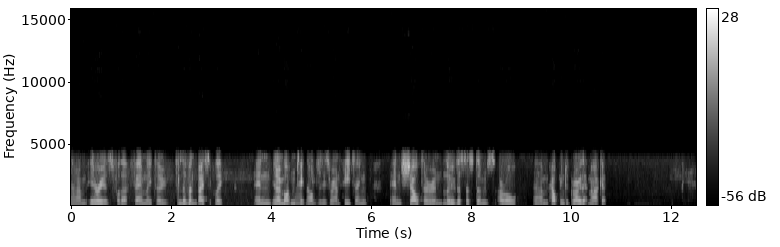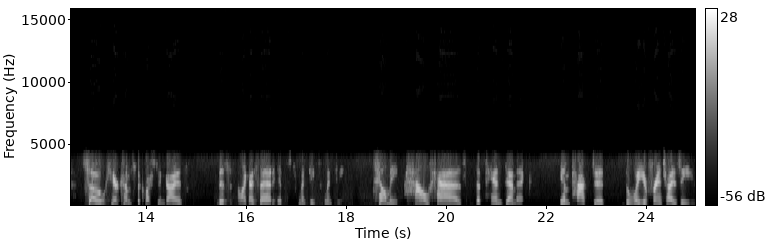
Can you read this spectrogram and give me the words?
um, areas for the family to, to live in, basically, and you know modern mm-hmm. technologies around heating and shelter and louver systems are all um, helping to grow that market. So here comes the question, guys. This, like I said, it's 2020. Tell me, how has the pandemic impacted the way your franchisees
